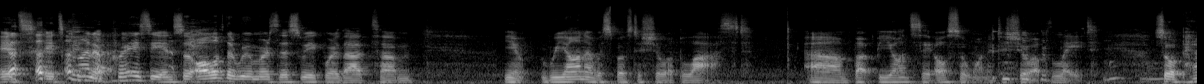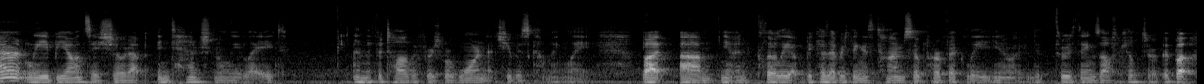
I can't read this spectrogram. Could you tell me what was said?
it's it's kind of crazy. And so all of the rumors this week were that, um, you know, Rihanna was supposed to show up last, um, but Beyonce also wanted to show up late. So apparently Beyonce showed up intentionally late, and the photographers were warned that she was coming late. But um, you know, and clearly because everything is timed so perfectly, you know, it threw things off kilter a bit. But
